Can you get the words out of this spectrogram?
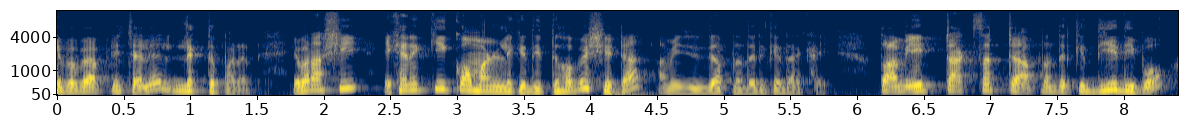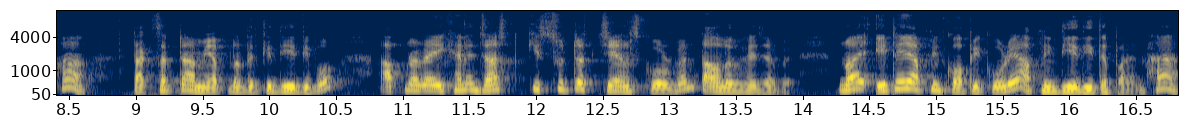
এভাবে আপনি চাইলে লিখতে পারেন। এবার আসি, এখানে কি কমান্ড লিখে দিতে হবে সেটা আমি যদি আপনাদেরকে দেখাই। তো আমি এই টাক্সারটা আপনাদেরকে দিয়ে দিব হ্যাঁ? টাক্সারটা আমি আপনাদেরকে দিয়ে দিব। আপনারা এখানে জাস্ট কিছুটা চেঞ্জ করবেন, তাহলে হয়ে যাবে। নয়, এটাই আপনি কপি করে আপনি দিয়ে দিতে পারেন হ্যাঁ?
